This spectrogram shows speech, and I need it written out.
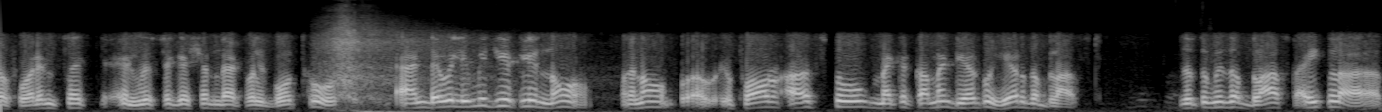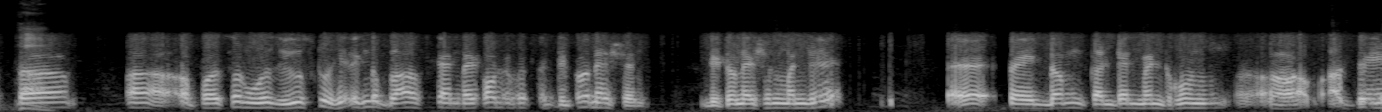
the forensic investigation that will go through, and they will immediately know. You know, uh, for us to जर तुम्ही जर blast ऐकला तर used to hearing the blast can make out if it's a detonation. Detonation म्हणजे अ, ते एकदम कंटेनमेंट होऊन अ, ते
